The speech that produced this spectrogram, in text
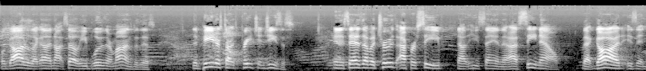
Well, God was like, uh, not so. He blew their minds with this. Then Peter starts preaching Jesus. And it says, Of a truth I perceive, now he's saying that I see now that God is in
